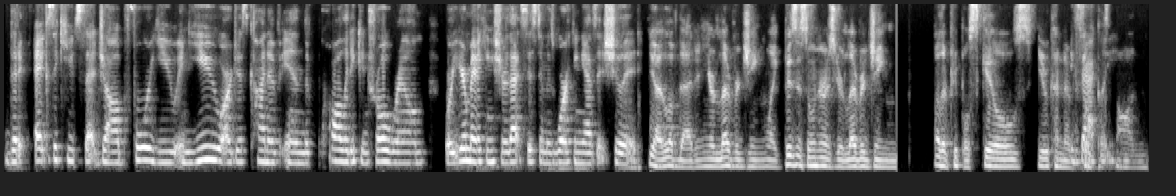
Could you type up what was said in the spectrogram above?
that executes that job for you. And you are just kind of in the quality control realm where you're making sure that system is working as it should. Yeah, I love that. And you're leveraging, like business owners, you're leveraging other people's skills. You're kind of exactly on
